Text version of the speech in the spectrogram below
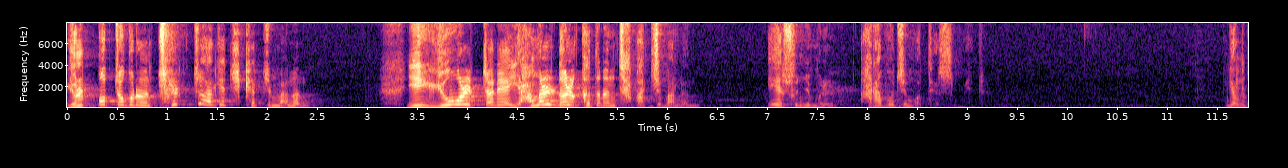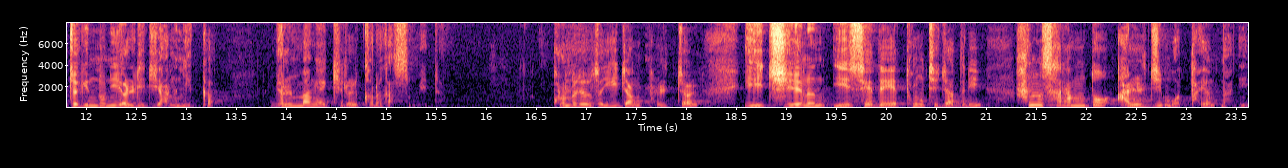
율법적으로는 철저하게 지켰지만은 이 유월절에 양을 늘 그들은 잡았지만은 예수님을 알아보지 못했습니다. 영적인 눈이 열리지 않으니까 멸망의 길을 걸어갔습니다. 고린도전서 2장 8절 이 지혜는 이 세대의 통치자들이 한 사람도 알지 못하였나니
